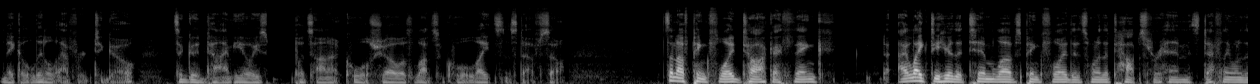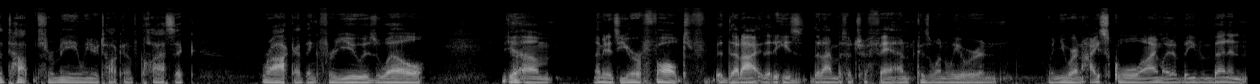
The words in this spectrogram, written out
make a little effort to go. It's a good time. He always puts on a cool show with lots of cool lights and stuff. So it's enough Pink Floyd talk, I think. I like to hear that Tim loves Pink Floyd, that it's one of the tops for him. It's definitely one of the tops for me when you're talking of classic rock. I think for you as well. Yeah, Um, I mean, it's your fault that I that he's that I'm such a fan because when we were in when you were in high school and I might have even been in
